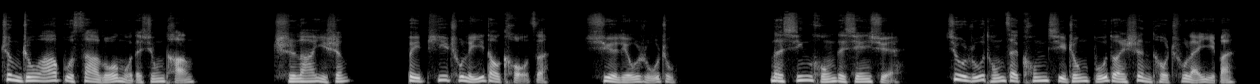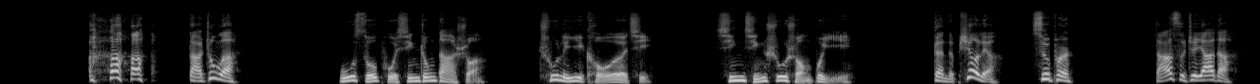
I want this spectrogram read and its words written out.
正中阿布萨罗姆的胸膛，哧啦一声，被劈出了一道口子，血流如注。那猩红的鲜血就如同在空气中不断渗透出来一般。哈哈，打中了！乌索普心中大爽。出了一口恶气，心情舒爽不已。干得漂亮，Super！打死这丫的！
